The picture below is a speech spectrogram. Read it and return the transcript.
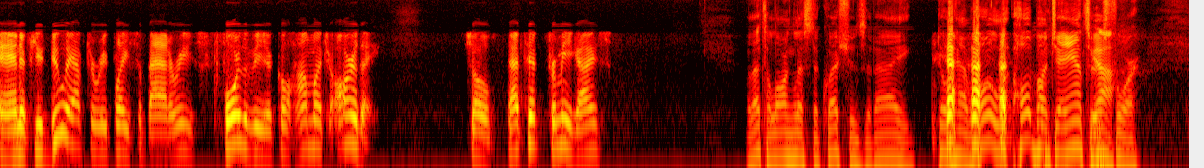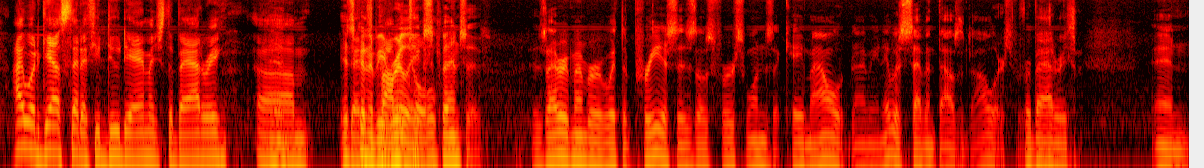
And if you do have to replace the batteries for the vehicle, how much are they? So that's it for me, guys. Well, that's a long list of questions that I don't have a whole, whole bunch of answers Yeah. for. I would guess that if you do damage the battery, um, It's going to be really totaled. expensive. Because I remember with the Priuses, those first ones that came out, I mean, it was seven thousand dollars for batteries. And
